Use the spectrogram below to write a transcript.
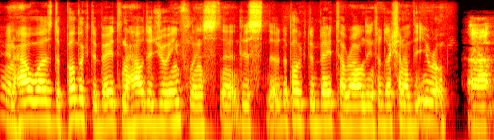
and how was the public debate, and how did you influence uh, this the, the, public debate around the introduction of the euro? Uh,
